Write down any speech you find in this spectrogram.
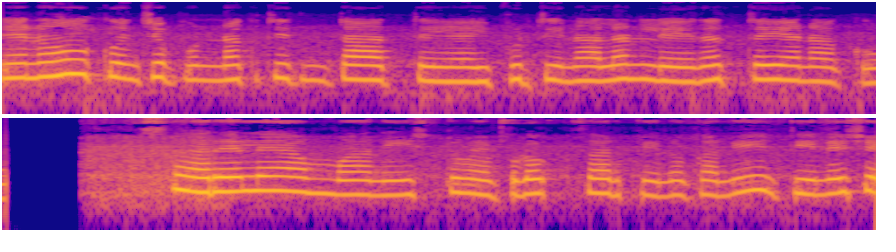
నేను కొంచెం పున్నకు తింటా అత్తయ్య. ఇప్పుడు తినాలని లేదత్తయ్య నాకు సరేలే అమ్మా నీ ఇష్టం ఎప్పుడొకసారి తిను కానీ తినేసి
